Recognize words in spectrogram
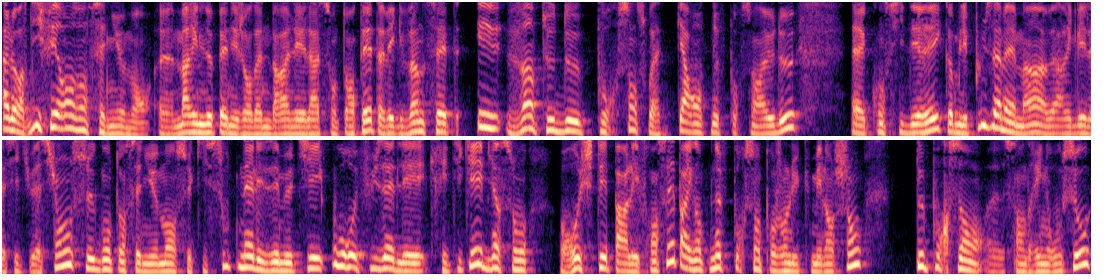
Alors, différents enseignements. Euh, Marine Le Pen et Jordan Baranella sont en tête avec 27 et 22% soit 49 à eux deux. Euh, considérés comme les plus à même hein, à régler la situation. Second enseignement, ceux qui soutenaient les émeutiers ou refusaient de les critiquer eh bien, sont rejetés par les Français. Par exemple, 9% pour Jean-Luc Mélenchon, 2% euh, Sandrine Rousseau.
